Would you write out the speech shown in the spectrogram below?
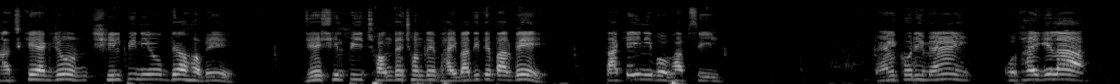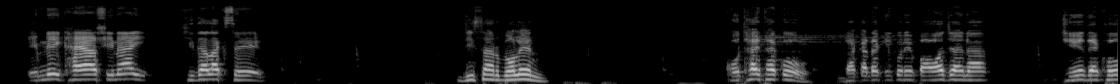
আজকে একজন শিল্পী নিয়োগ দেওয়া হবে। যে শিল্পী ছন্দে ছন্দে ভাইবা দিতে পারবে তাকেই নিব ভাবছি। এই করি নাই কোথায় গেলা? এমনি খায়া আসি নাই খিদা লাগছে। জি স্যার বলেন। কোথায় থাকো? ডাকাডাকি করে পাওয়া যায় না। যে দেখো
